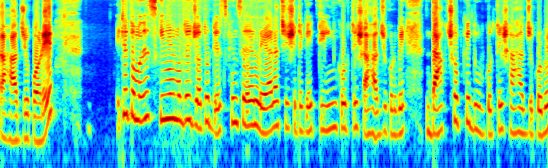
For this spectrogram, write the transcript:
সাহায্য করে। এটা তোমাদের স্কিনের মধ্যে যত ডেড স্কিন সেলের লেয়ার আছে, সেটাকে ক্লিন করতে সাহায্য করবে, দাগ ছোপকে দূর করতে সাহায্য করবে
